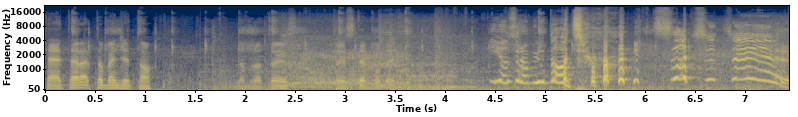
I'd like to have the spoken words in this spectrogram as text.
Te, teraz to będzie to. Dobra, to jest, to jest te podejście. I on zrobił dodge! Co się dzieje?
